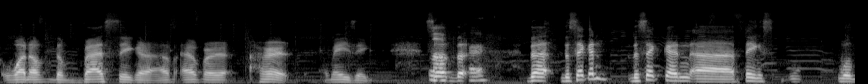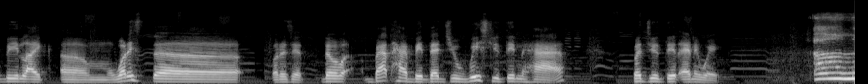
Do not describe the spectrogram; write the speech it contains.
one of the best singer I've ever heard. Amazing. So Love the, her. the the second the second uh things will be like um what is the what is it the bad habit that you wish you didn't have but you did anyway. Um,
